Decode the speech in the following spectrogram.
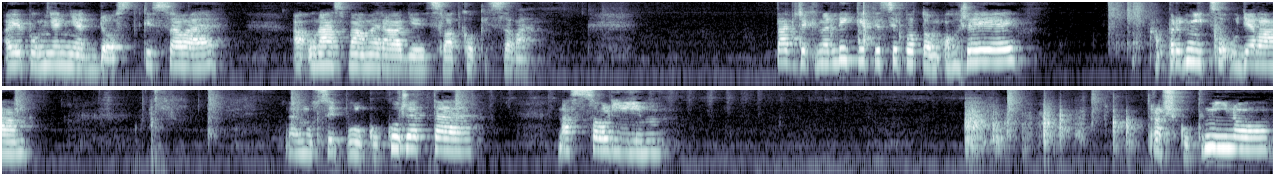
a je poměrně dost kyselé a u nás máme rádi sladkokyselé. Takže knedlíky ty si potom ohřeji a první, co udělám, Vemu si půlku kuřete, nasolím, trošku kmínu,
